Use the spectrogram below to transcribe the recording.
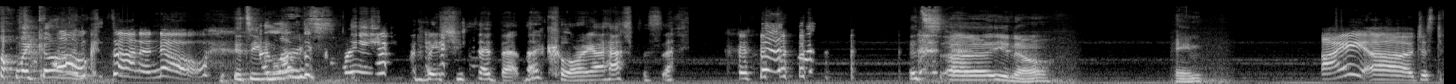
Oh my god! Oh, god! Kasana, no. it's I even love worse. the glee with which you said that, though, Corey. I have to say. It's uh, you know, pain. I uh just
